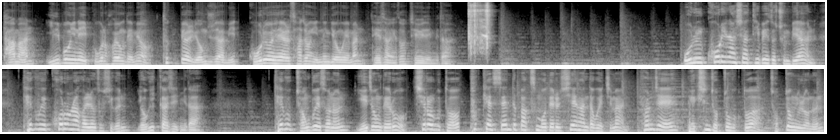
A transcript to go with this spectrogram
다만 일본인의 입국은 허용되며 특별 영주자 및 고려해야 할 사정이 있는 경우에만 대상에서 제외됩니다. 오늘 코리나시아TV에서 준비한 태국의 코로나 관련 소식은 여기까지입니다. 태국 정부에서는 예정대로 7월부터 푸켓 샌드박스 모델을 시행한다고 했지만 현재의 백신 접종 속도와 접종률로는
